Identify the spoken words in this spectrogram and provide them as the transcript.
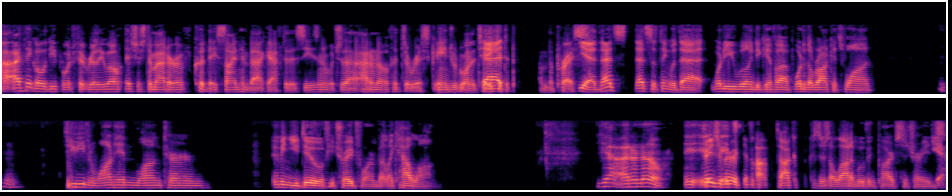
I think Oladipo would fit really well. It's just a matter of could they sign him back after the season, which I, I don't know if it's a risk Ainge would want to take. That- it depends on the price. Yeah, that's that's the thing with that. What are you willing to give up? What do the Rockets want? Mhm. Do you even want him long term? I mean, you do if you trade for him, but like how long? yeah, I don't know. It, it- Trades are very difficult tough. to talk about because there's a lot of moving parts to trades. Yeah.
